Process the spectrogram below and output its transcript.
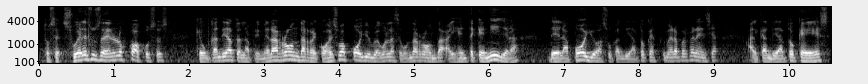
Entonces, suele suceder en los caucuses que un candidato en la primera ronda recoge su apoyo y luego en la segunda ronda hay gente que migra del apoyo a su candidato que es primera preferencia al candidato que es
